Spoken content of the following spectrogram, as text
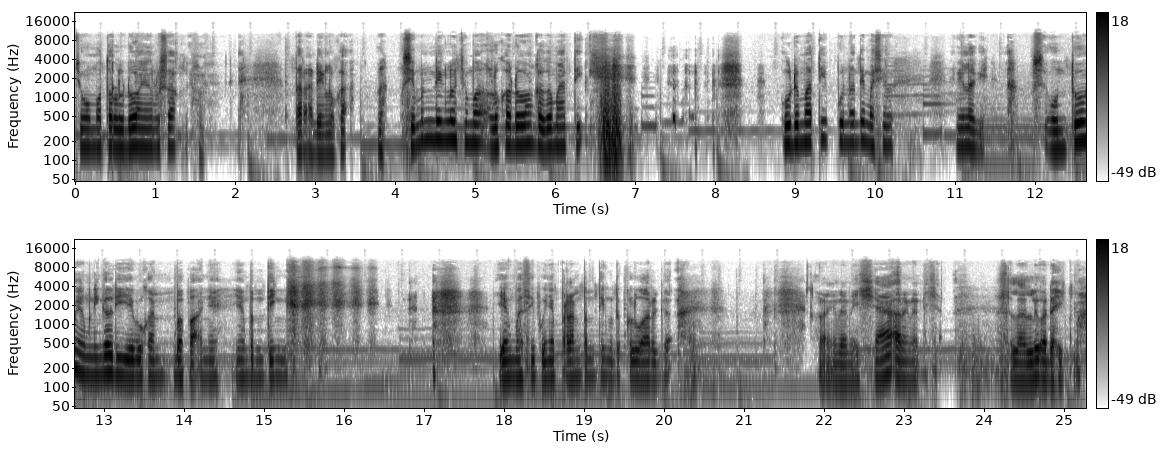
Cuma motor lu doang yang rusak. Ntar ada yang luka. Lah masih mending lu cuma luka doang kagak mati. Udah mati pun nanti masih ini lagi. Nah, untung yang meninggal dia bukan bapaknya yang penting. Yang masih punya peran penting untuk keluarga. Orang Indonesia orang Indonesia. Selalu ada hikmah.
